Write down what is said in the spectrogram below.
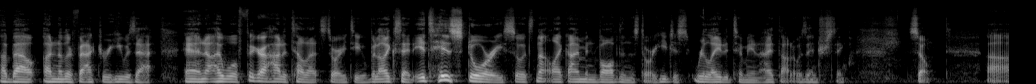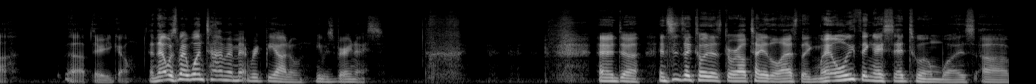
about another factory he was at. And I will figure out how to tell that story to you. But like I said, it's his story, so it's not like I'm involved in the story. He just related to me, and I thought it was interesting. So uh, uh, there you go. And that was my one time I met Rick Beato. He was very nice. and uh, and since I told you that story, I'll tell you the last thing. My only thing I said to him was uh,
